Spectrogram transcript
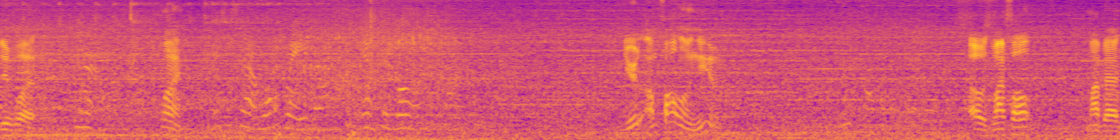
Do what? Why? This is a walkway though. You have to go. You're, I'm following you. Oh, it's my fault? My bad.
